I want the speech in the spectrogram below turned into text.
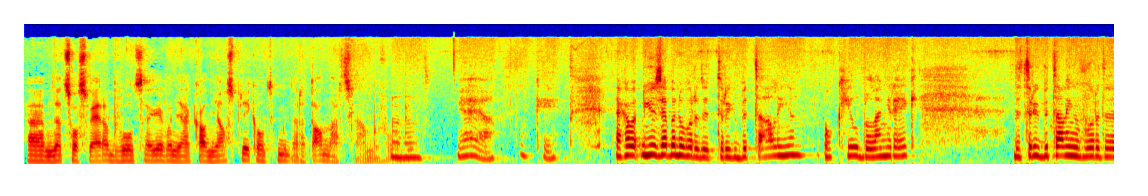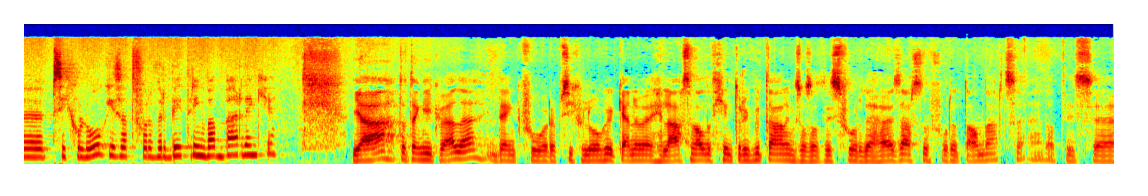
Ehm, net zoals wij dat bijvoorbeeld zeggen van ja, ik kan niet afspreken, want ik moet naar de tandarts gaan bijvoorbeeld. Mhm. Ja, ja, oké. Dan gaan we het nu eens hebben over de terugbetalingen, ook heel belangrijk. De terugbetalingen voor de psycholoog, is dat voor verbetering vatbaar, denk je? Ja, dat denk ik wel. Hè. Ik denk voor psychologen kennen we helaas nog altijd geen terugbetaling zoals dat is voor de huisartsen of voor de tandartsen. Hè. Dat is, uh,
